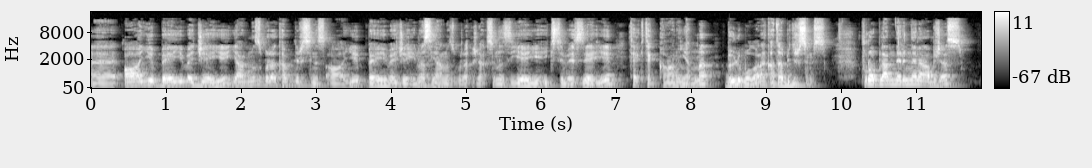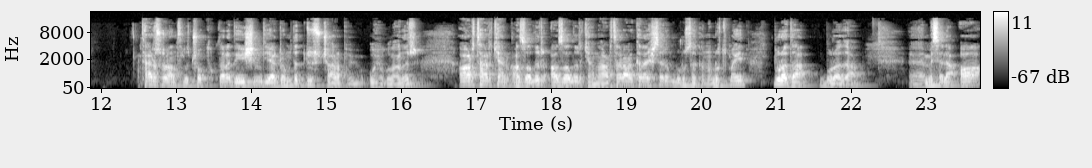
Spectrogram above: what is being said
e, A'yı, B'yi ve C'yi yalnız bırakabilirsiniz. A'yı, B'yi ve C'yi nasıl yalnız bırakacaksınız? Y'yi, X'i ve Z'yi tek tek K'nın yanına bölüm olarak atabilirsiniz. Problemlerinde ne yapacağız? Ters orantılı çokluklara değişim diyagramında düz çarpı uygulanır. Artarken azalır, azalırken artar arkadaşlarım. Bunu sakın unutmayın. Burada, burada e, mesela A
